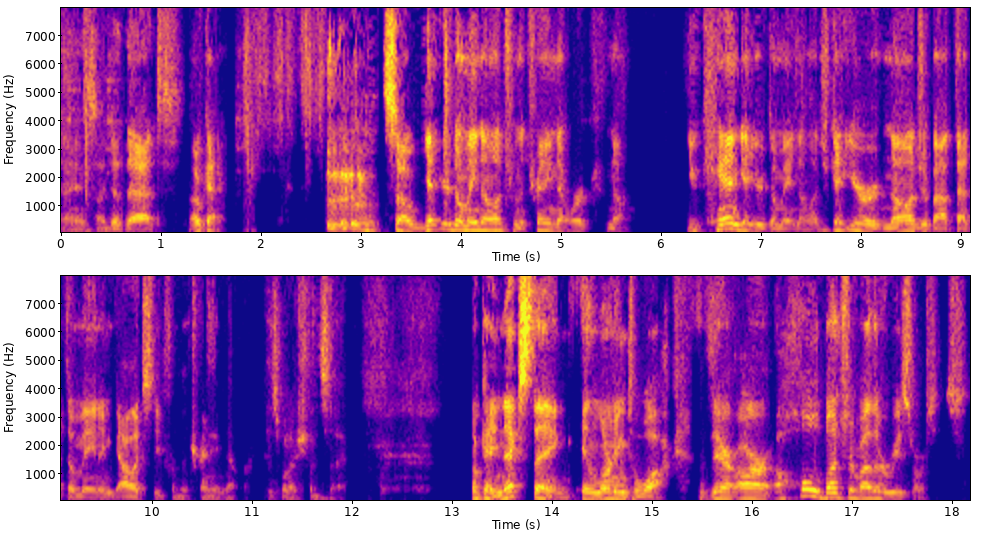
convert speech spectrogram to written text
Okay, so I did that. Okay. so get your domain knowledge from the training network? No. You can get your domain knowledge. Get your knowledge about that domain in Galaxy from the training network is what I should say. Okay, next thing in learning to walk, there are a whole bunch of other resources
